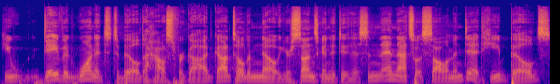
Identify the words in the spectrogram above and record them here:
He, David wanted to build a house for God. God told him, No, your son's going to do this. And, and that's what Solomon did. He builds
